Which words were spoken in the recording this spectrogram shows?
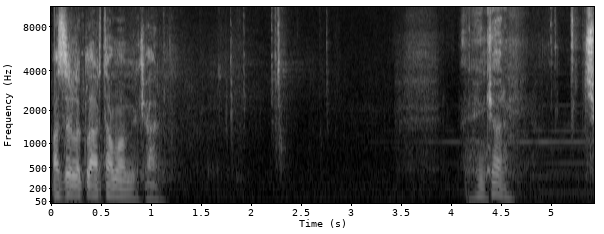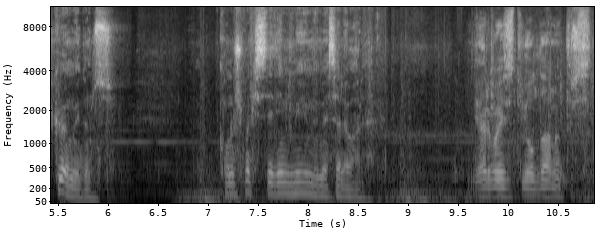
Hazırlıklar tamam hünkârım. Hünkârım, çıkıyor muydunuz? Konuşmak istediğim mühim bir mesele vardı. Gel Bayezid yolda anlatırsın.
